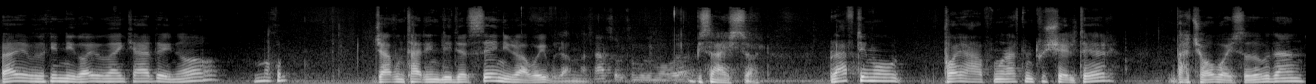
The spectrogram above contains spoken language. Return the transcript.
بعد که نگاهی به من کرد اینا ما خب جوان ترین لیدر سه نیروهایی بودم من. چند سالتون بود موقع؟ 28 سال. رفتیم و پای هفت رفتیم تو شلتر. بچه ها وایستاده بودن.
